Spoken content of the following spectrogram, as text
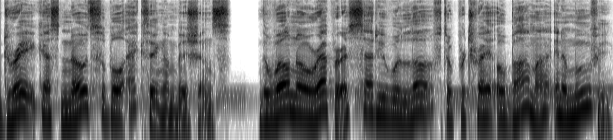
Drake has notable acting ambitions. The well-known rapper said he would love to portray Obama in a movie.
